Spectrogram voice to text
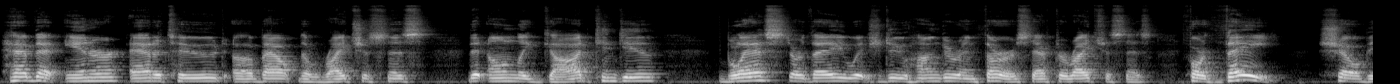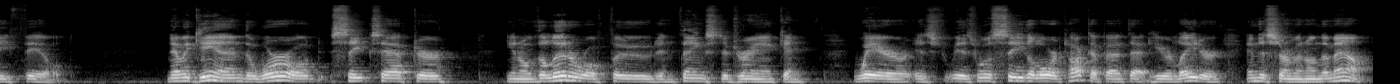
have that inner attitude about the righteousness that only god can give Blessed are they which do hunger and thirst after righteousness, for they shall be filled. Now, again, the world seeks after, you know, the literal food and things to drink and wear, is, is we'll see the Lord talk about that here later in the Sermon on the Mount.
